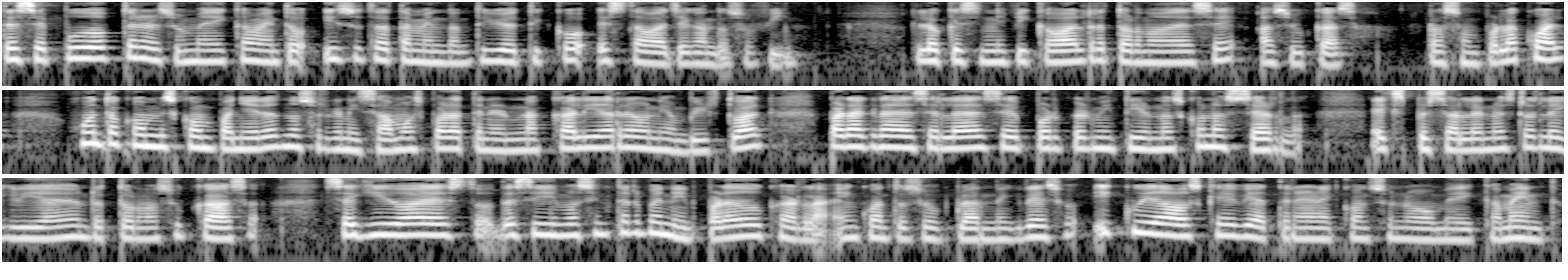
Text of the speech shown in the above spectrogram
DC pudo obtener su medicamento y su tratamiento antibiótico estaba llegando a su fin, lo que significaba el retorno de DC a su casa, razón por la cual, junto con mis compañeros, nos organizamos para tener una cálida reunión virtual para agradecerle a DC por permitirnos conocerla, expresarle nuestra alegría de un retorno a su casa. Seguido a esto, decidimos intervenir para educarla en cuanto a su plan de ingreso y cuidados que debía tener con su nuevo medicamento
